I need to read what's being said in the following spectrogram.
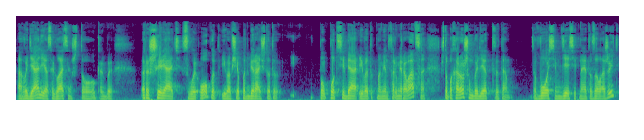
А в идеале я согласен, что как бы расширять свой опыт и вообще подбирать что-то под себя и в этот момент формироваться, что по-хорошему бы лет там 8-10 на это заложить,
